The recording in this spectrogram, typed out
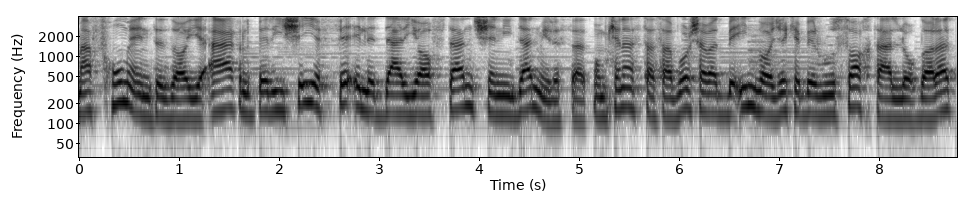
مفهوم انتظایی عقل به ریشه فعل دریافتن شنیدن می رسد. ممکن است تصور شود به این واژه که به روساخت تعلق دارد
